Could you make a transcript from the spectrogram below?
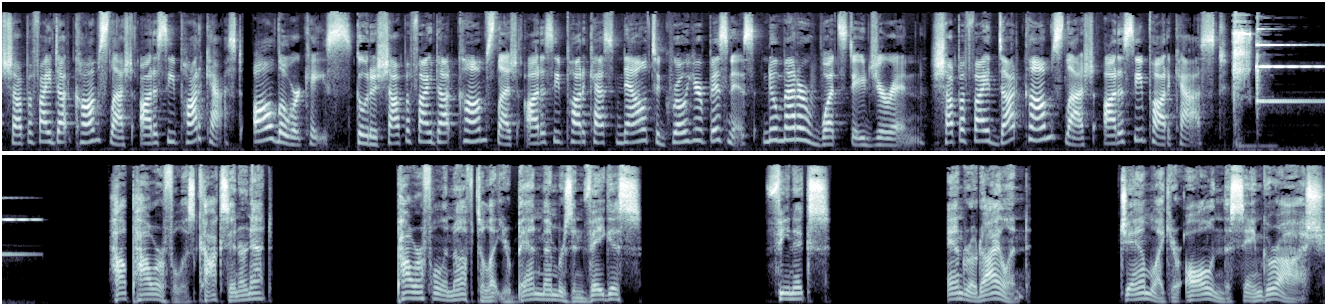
shopify.com slash odyssey podcast, all lowercase. Go to shopify.com slash odyssey podcast now to grow your business, no matter what stage you're in. Shopify.com slash odyssey podcast. How powerful is Cox Internet? Powerful enough to let your band members in Vegas, Phoenix, and Rhode Island jam like you're all in the same garage.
